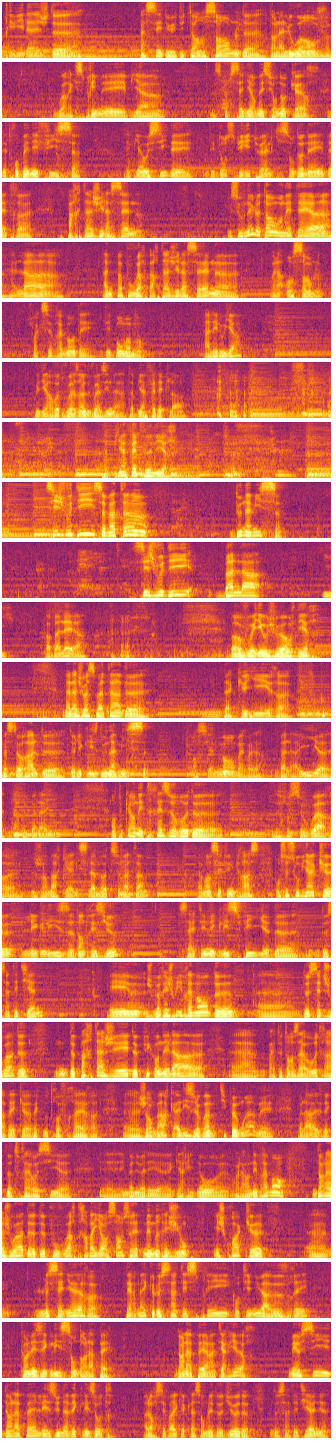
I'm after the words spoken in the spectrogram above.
privilège de passer du, temps ensemble dans la louange, pouvoir exprimer eh bien, ce que le Seigneur met sur nos cœurs, d'être au bénéfice, et bien aussi des, dons spirituels qui sont donnés, d'être euh, partagé la scène. Vous vous souvenez le temps où on était euh, là à ne pas pouvoir partager la scène, euh, voilà, ensemble? Je crois que c'est vraiment des bons moments. Alléluia. Vous pouvez dire à votre voisin ou votre voisine, Ah, t'as bien fait d'être là. t'as bien fait de venir. Si je vous dis ce matin, Dunamis, si je vous dis Balaï, pas balai, hein Bon, Vous voyez où je veux en venir On a la joie ce matin de, d'accueillir euh, le groupe pastoral de, de l'église d'Unamis, anciennement ben voilà, Balaï, euh, la rue Balaï. En tout cas, on est très heureux de, recevoir euh, Jean-Marc et Alice Lamotte ce matin. Vraiment, c'est une grâce. On se souvient que l'église d'Andrézieux, ça a été une église fille de, de Saint-Étienne. Et je me réjouis vraiment de, de cette joie de, de partager depuis qu'on est là, bah, de temps à autre, avec, avec notre frère euh, Jean-Marc. Alice, je la vois un petit peu moins, mais voilà, avec notre frère aussi, euh, euh, Emmanuel et euh, Garino. euh, voilà, on est vraiment dans la joie de, pouvoir travailler ensemble sur cette même région. Et je crois que euh, le Seigneur permet que le Saint-Esprit continue à œuvrer quand les églises sont dans la paix. Dans la paix à l'intérieur, mais aussi dans la paix les unes avec les autres. Alors c'est vrai qu'avec l'Assemblée de Dieu de, Saint-Étienne,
